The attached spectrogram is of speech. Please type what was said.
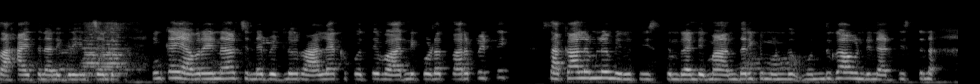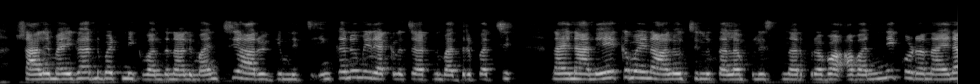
సహాయతను అనుగ్రహించండి. ఇంకా ఎవరైనా చిన్న బిడ్డలు రాలేకపోతే వారిని కూడా త్వరపెట్టి సకాలంలో మీరు తీసుకుని రండి మా అందరికి ముందు ముందుగా ఉండి నడిపిస్తున్న శాలిమయ్య గారిని బట్టి నీకు వందనాలు. మంచి ఆరోగ్యం ఇచ్చి ఇంకనూ మీరు ఎక్కడ చాటును భద్రపరిచి నాయన అనేకమైన ఆలోచనలు తలంపులు ఇస్తున్నారు ప్రభా. అవన్నీ కూడా నాయన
